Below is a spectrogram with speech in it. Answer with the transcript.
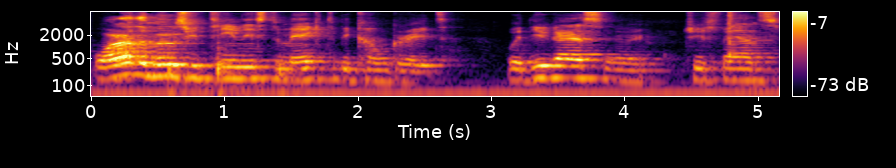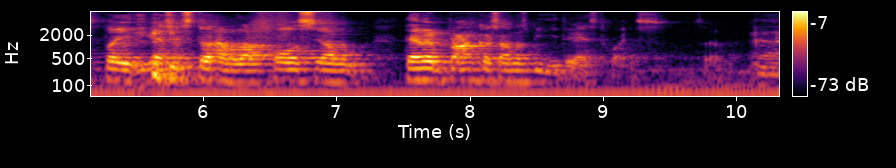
What are the moves your team needs to make to become great? With you guys, you know, Chiefs fans, but you guys will still have a lot of holes. You almost, Denver Broncos almost beat you guys twice. So, Uh,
